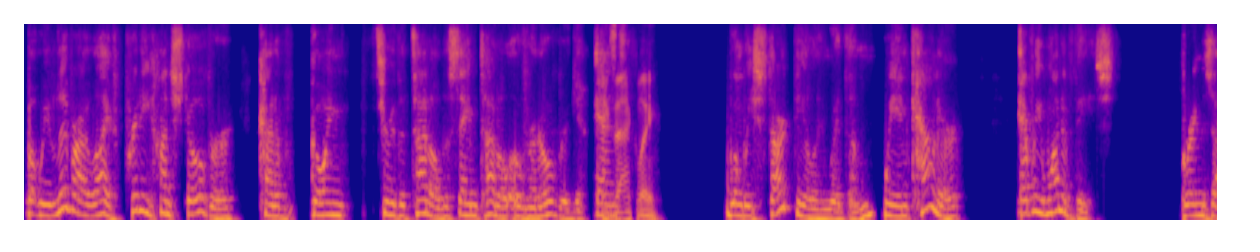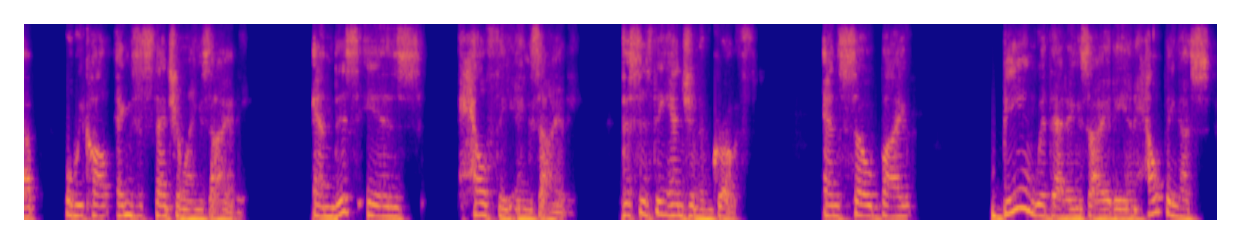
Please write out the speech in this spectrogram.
but we live our life pretty hunched over, kind of going through the tunnel, the same tunnel over and over again. And exactly. When we start dealing with them, we encounter every one of these brings up what we call existential anxiety. And this is healthy anxiety. This is the engine of growth. And so by being with that anxiety and helping us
